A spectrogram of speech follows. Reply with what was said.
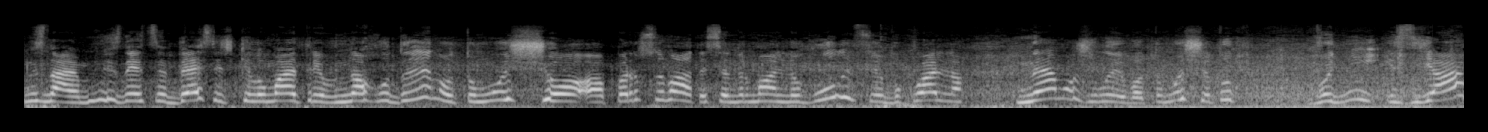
Не знаю, мені здається, 10 кілометрів на годину, тому що пересуватися нормально вулицею буквально неможливо, тому що тут в одній із ям,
